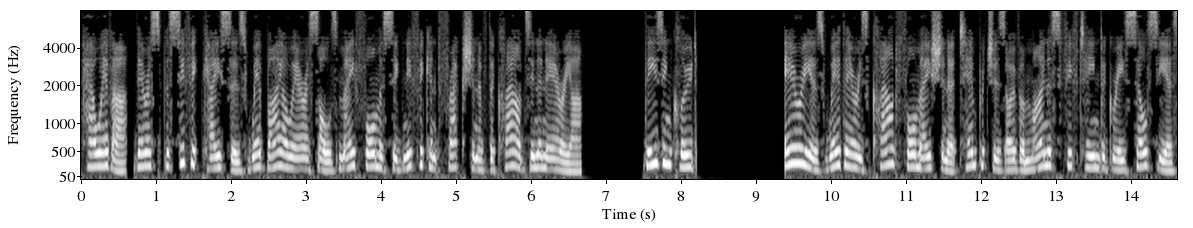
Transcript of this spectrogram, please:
However, there are specific cases where bioaerosols may form a significant fraction of the clouds in an area. These include Areas where there is cloud formation at temperatures over minus 15 degrees Celsius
